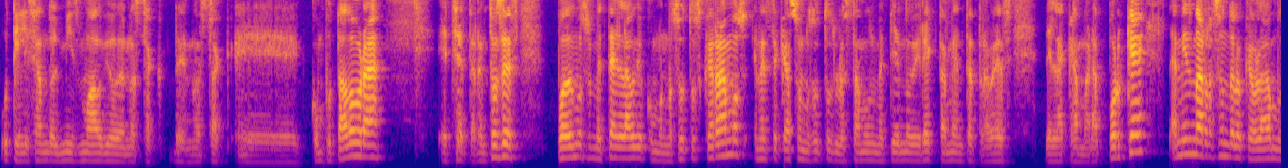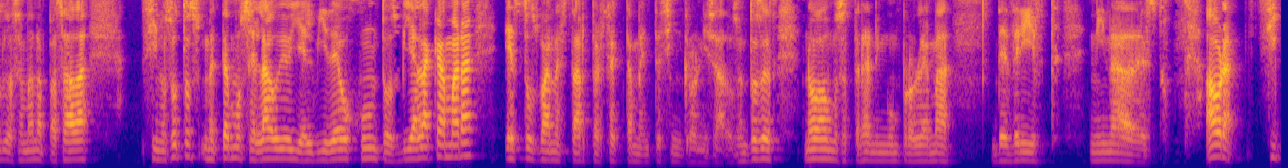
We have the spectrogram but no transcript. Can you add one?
utilizando el mismo audio de nuestra, de nuestra eh, computadora, etc. Entonces, podemos meter el audio como nosotros querramos. En este caso, nosotros lo estamos metiendo directamente a través de la cámara. ¿Por qué? La misma razón de lo que hablábamos la semana pasada si nosotros metemos el audio y el video juntos vía la cámara, estos van a estar perfectamente sincronizados. Entonces no vamos a tener ningún problema de drift ni nada de esto. Ahora, si,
